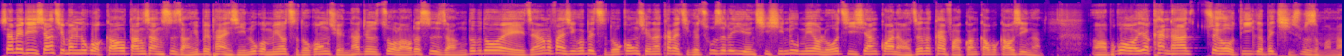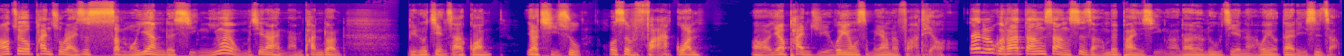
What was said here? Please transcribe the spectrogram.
下面题，想请问，如果高当上市长又被判刑，如果没有褫夺公权，他就是坐牢的市长，对不对？怎样的犯行会被褫夺公权呢？看了几个出事的议员，其刑度没有逻辑相关哦，真的看法官高不高兴啊？啊，不过要看他最后第一个被起诉是什么，然后最后判出来是什么样的刑，因为我们现在很难判断，比如检察官要起诉，或是法官啊要判决会用什么样的法条。但如果他当上市长被判刑啊，他就入监啊会有代理市长。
